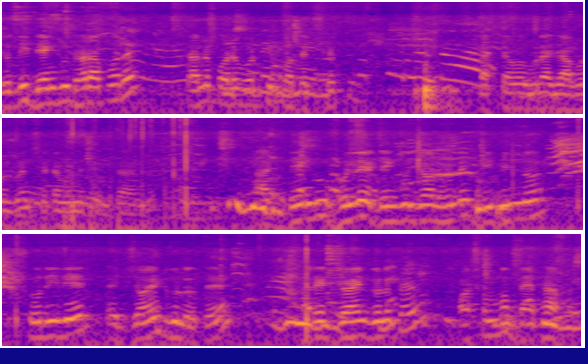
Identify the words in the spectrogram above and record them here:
যদি ডেঙ্গু ধরা পড়ে, তাহলে পরবর্তী পদক্ষেপ ডাক্তারবাবুরা যা বলবেন সেটা মেনে চলতে হবে। আর ডেঙ্গু হলে, ডেঙ্গু জ্বর হলে বিভিন্ন শরীরের জয়েন্টগুলোতে আর এই জয়েন্টগুলোতে অসম্ভব ব্যথা হয়।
